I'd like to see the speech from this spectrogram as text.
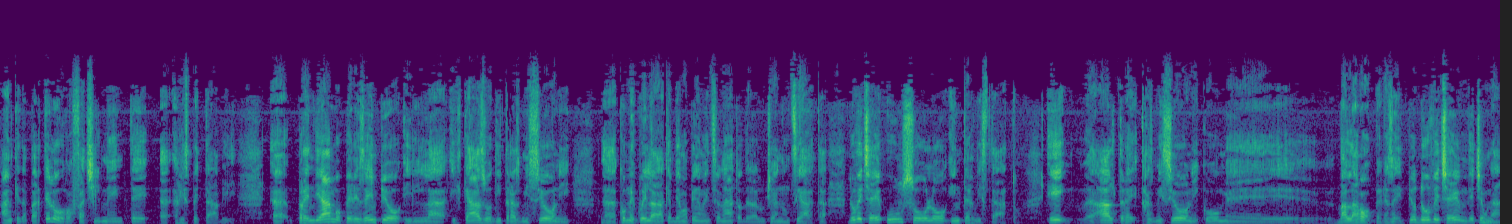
anche da parte loro facilmente eh, rispettabili. Eh, prendiamo per esempio il, il caso di trasmissioni eh, come quella che abbiamo appena menzionato della Lucia Annunziata, dove c'è un solo intervistato e eh, altre trasmissioni come Ballarò per esempio, dove c'è invece una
